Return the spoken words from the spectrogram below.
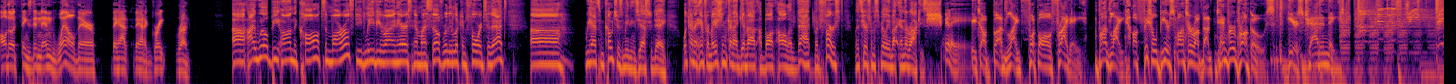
although things didn't end well there, they had they had a great run. Uh, I will be on the call tomorrow. Steve Levy, Ryan Harris, and myself. Really looking forward to that. Uh, we had some coaches meetings yesterday. What kind of information can I give out about all of that? But first, let's hear from Spilly about- and the Rockies. Spilly. It's a Bud Light Football Friday. Bud Light, official beer sponsor of the Denver Broncos. Here's Chad and Nate. Out in the street, they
